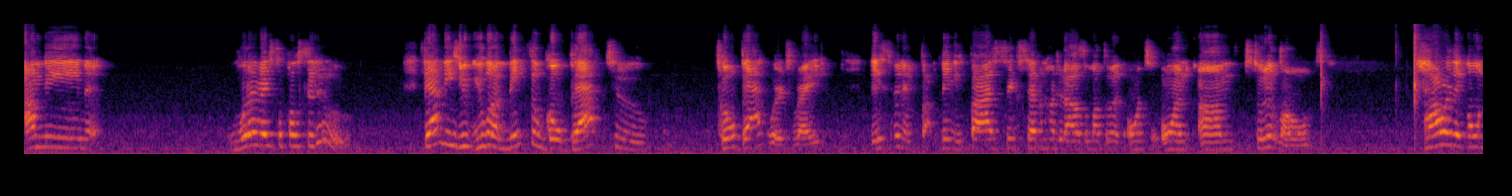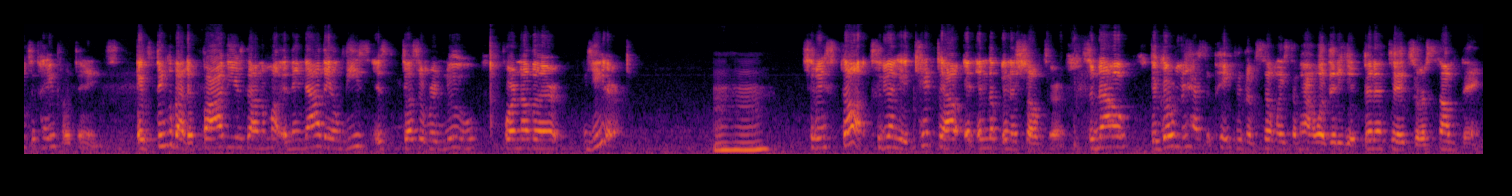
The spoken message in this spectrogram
I mean, what are they supposed to do? That means you you're gonna make them go back to go backwards, right? They spending maybe five, six, seven hundred dollars a month on on, on um, student loans. How are they going to pay for things? If think about it, five years down the month, and then now their lease is doesn't renew for another year. Mm-hmm. So they're stuck. So they're gonna get kicked out and end up in a shelter. So now the government has to pay for them some way somehow, whether they get benefits or something.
